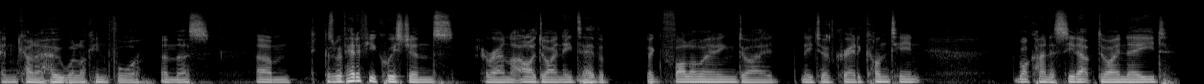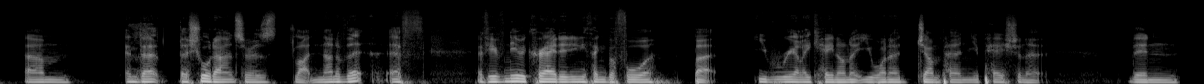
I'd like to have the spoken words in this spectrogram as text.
and kind of who we're looking for in this, because we've had a few questions around like, oh, do I need to have a big following? Do I need to have created content? What kind of setup do I need? Um, and the the short answer is like none of that. If if you've never created anything before, but you're really keen on it, you want to jump in, you're passionate, then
